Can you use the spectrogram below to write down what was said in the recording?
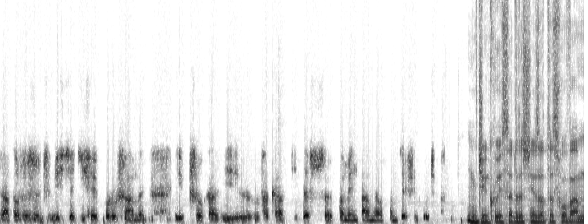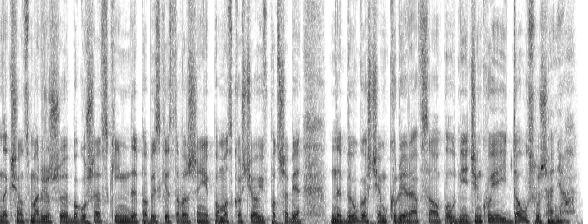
za to, że rzeczywiście dzisiaj poruszamy i przy okazji wakacji też pamiętamy o tamtejszych ludziach. Dziękuję serdecznie za te słowa. Ksiądz Mariusz Boguszewski, Papieskie Stowarzyszenie Pomoc Kościołowi w Potrzebie był gościem Kuriera w samo południe. Dziękuję i do usłyszenia.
